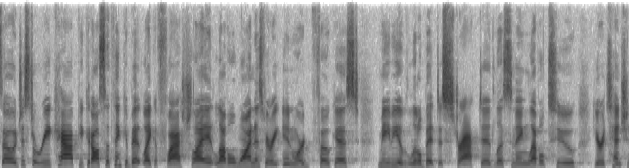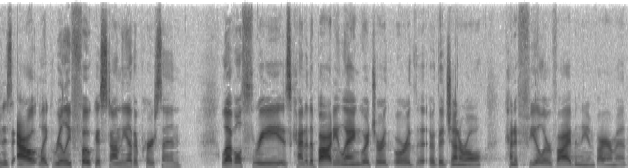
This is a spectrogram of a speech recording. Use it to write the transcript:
So just to recap, you could also think of it like a flashlight. Level one is very inward focused, maybe a little bit distracted listening. Level two, your attention is out, like really focused on the other person. Level three is kind of the body language or, or, the, or the general kind of feel or vibe in the environment.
